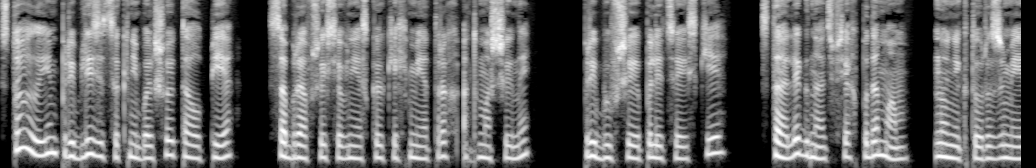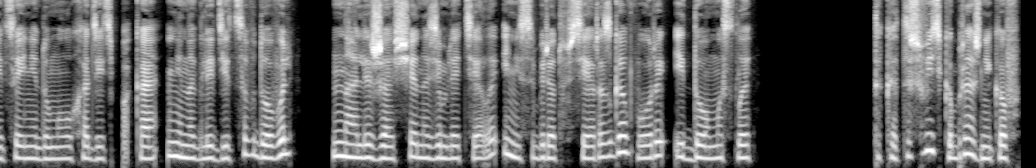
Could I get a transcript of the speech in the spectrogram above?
Стоило им приблизиться к небольшой толпе, собравшейся в нескольких метрах от машины, прибывшие полицейские стали гнать всех по домам. Но никто, разумеется, и не думал уходить, пока не наглядится вдоволь на лежащее на земле тело и не соберет все разговоры и домыслы. «Так это ж Витька Бражников!»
